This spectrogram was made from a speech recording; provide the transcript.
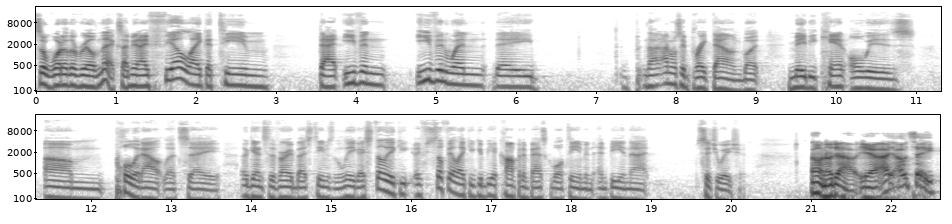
so? What are the real Knicks? I mean, I feel like a team that even even when they not I don't want to say break down, but maybe can't always um, pull it out. Let's say against the very best teams in the league. I still think you, I still feel like you could be a competent basketball team and, and be in that situation. Oh, no doubt. Yeah, I, I would say.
